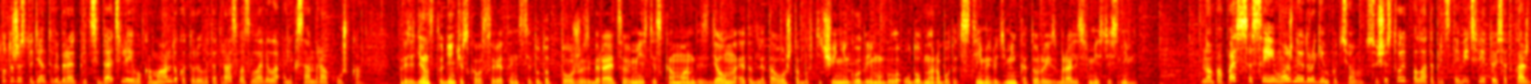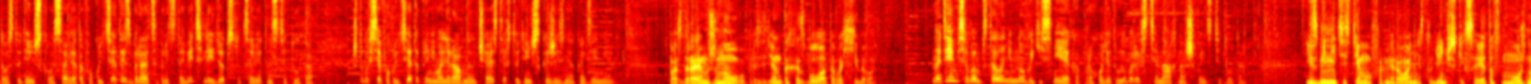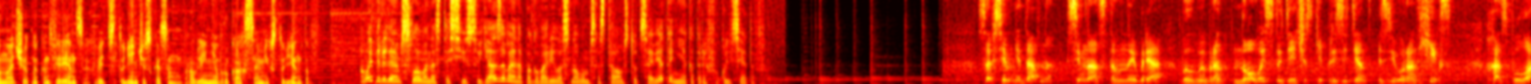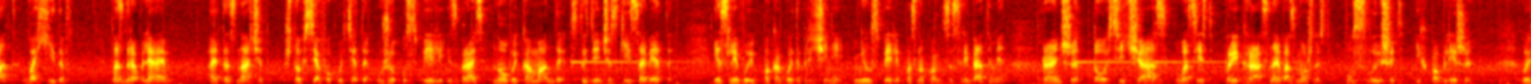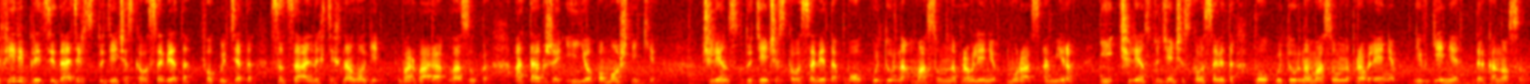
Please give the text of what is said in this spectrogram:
Тут уже студенты выбирают председателя и его команду, которую в этот раз возглавила Александра Акушка. Президент студенческого совета института тоже избирается вместе с командой. Сделано это для того, чтобы в течение года ему было удобно работать с теми людьми, которые избрались вместе с ним. Но попасть в ССИ можно и другим путем. Существует палата представителей, то есть от каждого студенческого совета факультета избирается представитель и идет в студсовет института, чтобы все факультеты принимали равное участие в студенческой жизни Академии. Поздравим же нового президента Хасбулата Вахидова. Надеемся, вам стало немного яснее, как проходят выборы в стенах нашего института. Изменить систему формирования студенческих советов можно на отчетных конференциях, ведь студенческое самоуправление в руках самих студентов. А мы передаем слово Анастасии Суязовой. Она поговорила с новым составом студсовета некоторых факультетов. Совсем недавно, 17 ноября, был выбран новый студенческий президент Зиуран Хикс – Хасбулат Вахидов. Поздравляем! А это значит, что все факультеты уже успели избрать новые команды, студенческие советы. Если вы по какой-то причине не успели познакомиться с ребятами раньше, то сейчас у вас есть прекрасная возможность услышать их поближе. В эфире председатель студенческого совета факультета социальных технологий Варвара Лазука, а также ее помощники – член студенческого совета по культурно-массовому направлению Мурас Амиров и член студенческого совета по культурно-массовому направлению Евгения Дерконосова.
